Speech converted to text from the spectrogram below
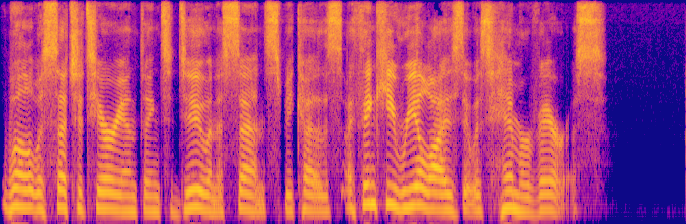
Well, it was such a Tyrion thing to do in a sense because I think he realized it was him or Varys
